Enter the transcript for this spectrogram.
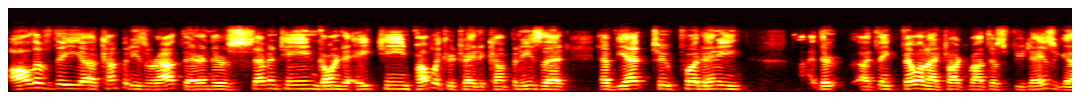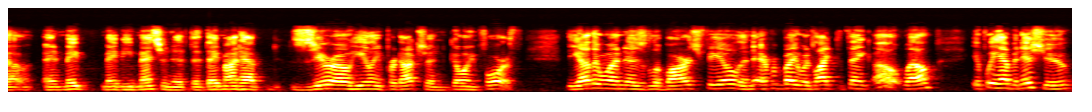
all of the uh, companies are out there, and there's 17 going to 18 publicly traded companies that have yet to put any. There, I think Phil and I talked about this a few days ago, and maybe maybe he mentioned it that they might have zero helium production going forth. The other one is LaBarge Field, and everybody would like to think, oh well, if we have an issue,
